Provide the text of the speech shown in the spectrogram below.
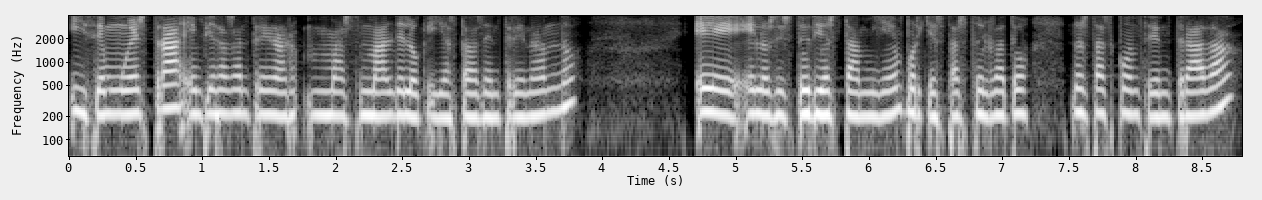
Y se muestra, empiezas a entrenar más mal de lo que ya estabas entrenando. Eh, en los estudios también, porque estás todo el rato, no estás concentrada.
